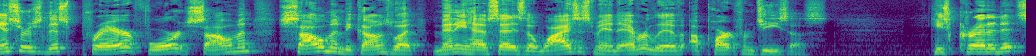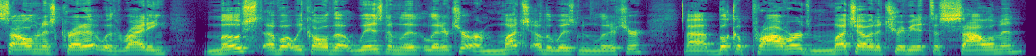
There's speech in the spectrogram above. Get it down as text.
answers this prayer for Solomon. Solomon becomes what many have said is the wisest man to ever live apart from Jesus. He's credited, Solomon is credited with writing most of what we call the wisdom literature or much of the wisdom literature. Uh, book of Proverbs, much of it attributed to Solomon.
